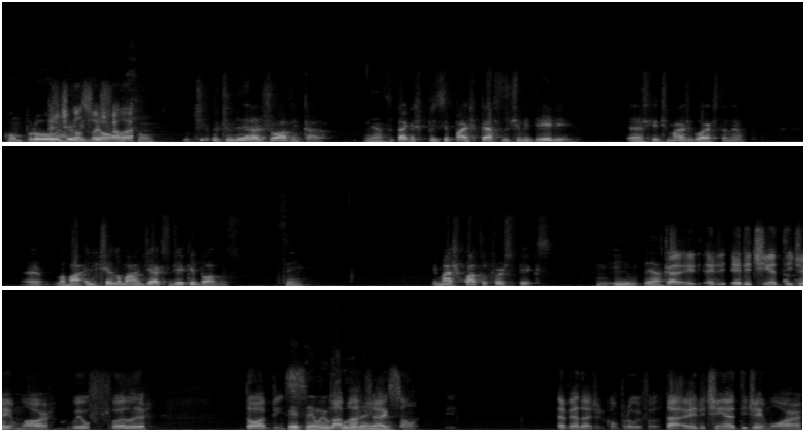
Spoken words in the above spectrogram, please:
comprou o David Johnson. O, o, time dele era jovem, cara. É. Você pega as principais peças do time dele, é as que a gente mais gosta, né? É, Lamar, ele tinha Lamar Jackson e J.K. Dobbins. Sim. E mais quatro first picks. E, é. Cara, ele, ele, ele tinha tá DJ Moore, Will Fuller, Dobbins, ele tem Will Lamar Fuller Jackson. Ainda. É verdade, ele comprou o Will Fuller. Tá, ele tinha DJ Moore,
